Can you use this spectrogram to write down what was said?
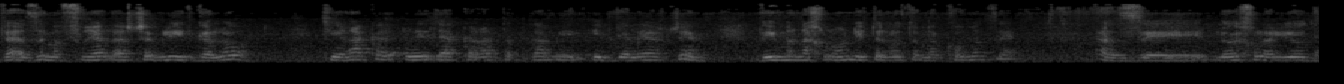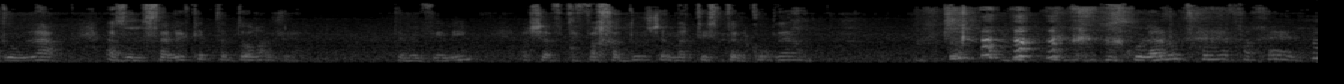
ואז זה מפריע להשם להתגלות. כי רק על ידי הכרת הפגם יתגלה השם. ואם אנחנו לא ניתן לו את המקום הזה, אז uh, לא יכולה להיות גאולה. אז הוא מסלק את הדור הזה. אתם מבינים? עכשיו, תפחדו שמא תסתלקו גם. כולנו צריכים לפחד.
